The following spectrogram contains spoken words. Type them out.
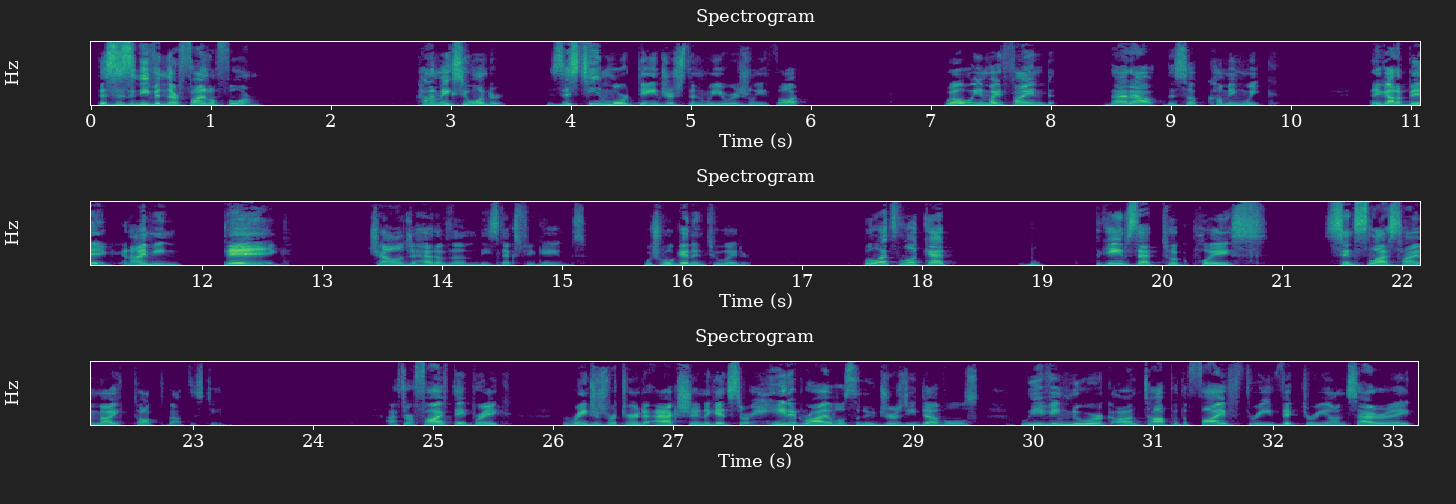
This isn't even their final form. Kind of makes you wonder is this team more dangerous than we originally thought? Well, we might find that out this upcoming week. They got a big, and I mean big, challenge ahead of them these next few games, which we'll get into later. But let's look at the games that took place since last time I talked about this team. After a five day break, the Rangers returned to action against their hated rivals, the New Jersey Devils, leaving Newark on top with a 5 3 victory on Saturday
